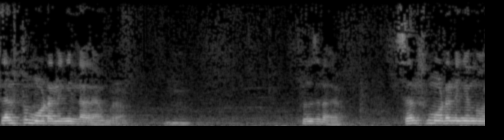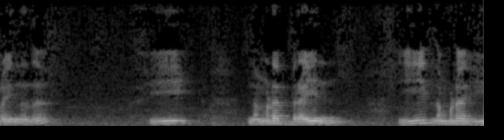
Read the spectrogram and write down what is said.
സെൽഫ് മോഡലിംഗ് ഇല്ലാതാകുമ്പോഴാണ്. മനസ്സിലായോ? സെൽഫ് മോഡലിംഗ് എന്ന് പറയുന്നത് ഈ നമ്മുടെ ബ്രെയിൻ ഈ നമ്മുടെ ഈ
